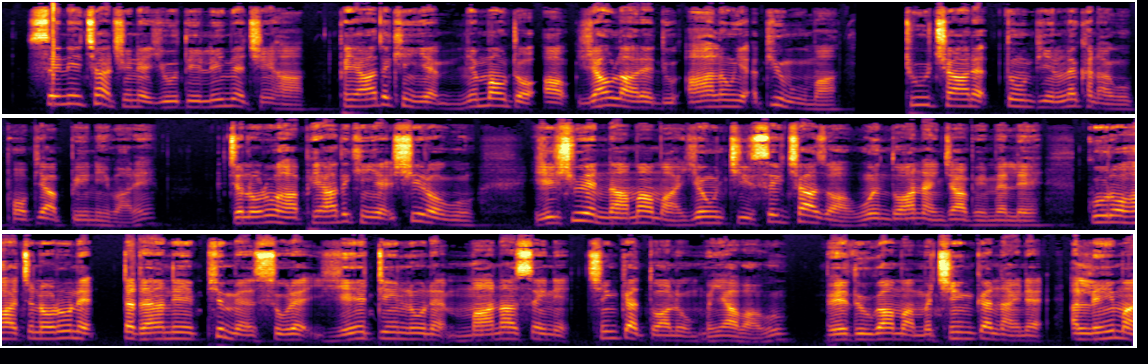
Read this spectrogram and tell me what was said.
။စိတ်နှိချခြင်းနဲ့ယူသေးလေးမြတ်ခြင်းဟာ ဖျားသခင်ရဲ့မျက်မှောက်တော်အောက်ရောက်လာတဲ့သူအားလုံးရဲ့အပြုမူမှာထူးခြားတဲ့သွန်ပြင်လက္ခဏာကိုဖော်ပြပေးနေပါတယ်။ကျွန်တော်တို့ဟာဖျားသခင်ရဲ့ရှေ့တော်ကိုယေရှုရဲ့နာမမှာယုံကြည်စိတ်ချစွာဝင်သွားနိုင်ကြပေမဲ့လည်းကိုတော်ဟာကျွန်တော်တို့နဲ့တဒန်းနေဖြစ်မယ်ဆိုတဲ့ရဲတင်းလို့နဲ့မာနစိတ်နဲ့ချင်းကပ်သွားလို့မရပါဘူး။ဘယ်သူကမှမချင်းကပ်နိုင်တဲ့အလင်းမှာ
